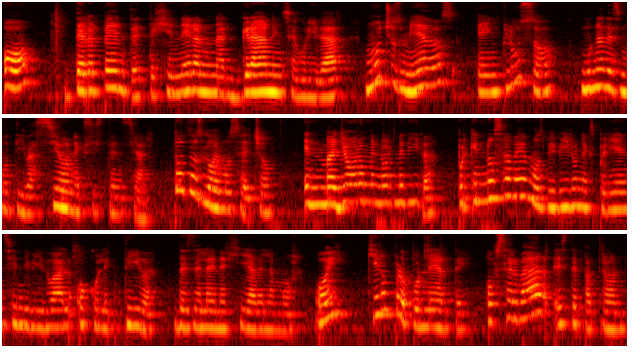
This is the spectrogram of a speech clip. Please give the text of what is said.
O de repente te generan una gran inseguridad, muchos miedos e incluso una desmotivación existencial. Todos lo hemos hecho, en mayor o menor medida, porque no sabemos vivir una experiencia individual o colectiva desde la energía del amor. Hoy quiero proponerte observar este patrón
